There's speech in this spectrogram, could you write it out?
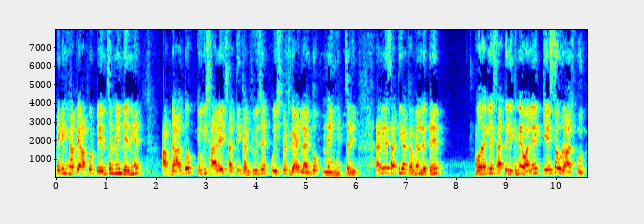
लेकिन यहाँ पे आपको टेंशन नहीं लेनी है। आप डाल दो, क्योंकि सारे साथी कंफ्यूज है, कोई स्पष्ट गाइडलाइन तो नहीं है। चलिए, अगले साथी का कमेंट लेते हैं, और अगले साथी लिखने वाले हैं, केशव राजपूत।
